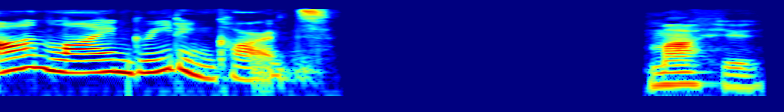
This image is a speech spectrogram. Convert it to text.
online greeting cards? Matthew.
